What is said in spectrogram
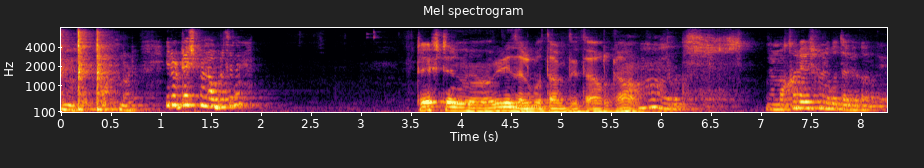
ಹ್ಞೂ ನೋಡಿ. ಇದು ಟೇಸ್ಟ್ ಮಾಡಿ ನೋಡ್ಬಿಡ್ತೀನಿ. ಟೇಸ್ಟ್ ಏನು ವಿಡಿಯೋದಲ್ಲಿ ಗೊತ್ತಾಗ್ತೈತೆ ಅವ್ರಿಗೆ? ನಮ್ಮ ಮಕ್ಕಳು ಎಷ್ಟು ಮಾಡಿ ಗೊತ್ತಾಗಬೇಕು ಅವ್ರಿಗೆ.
